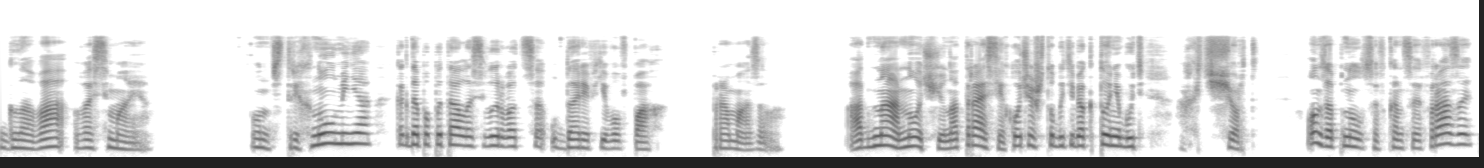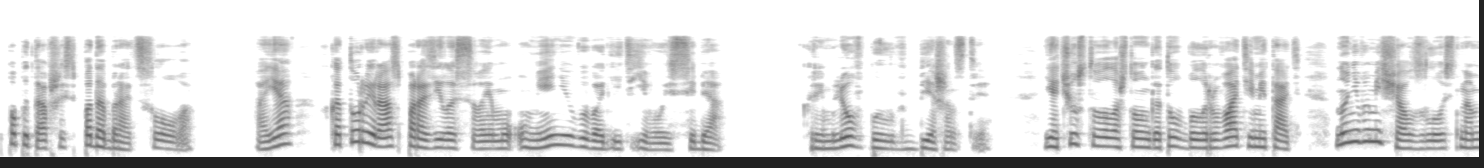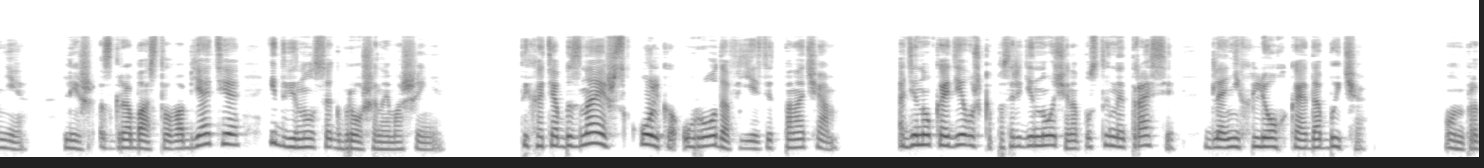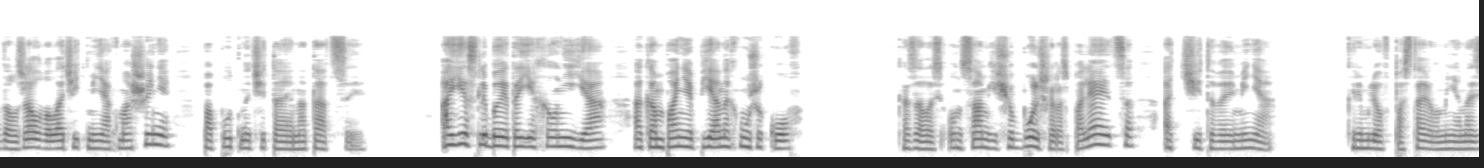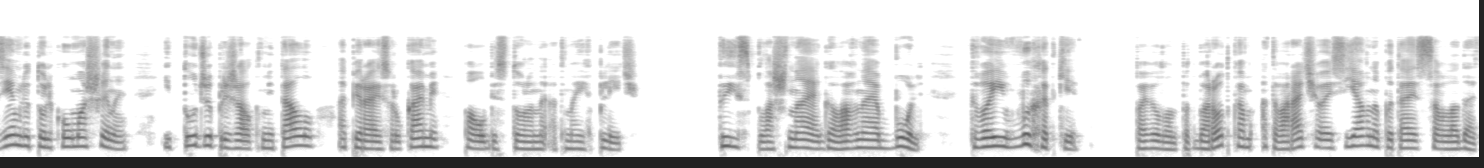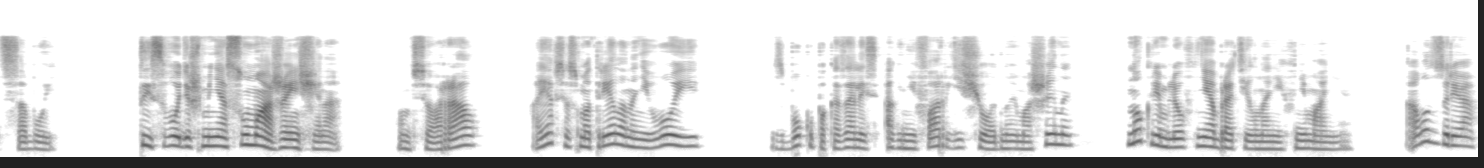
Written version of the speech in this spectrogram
Глава восьмая. Он встряхнул меня, когда попыталась вырваться, ударив его в пах. Промазала. «Одна ночью на трассе. Хочешь, чтобы тебя кто-нибудь...» «Ах, черт!» Он запнулся в конце фразы, попытавшись подобрать слово. А я в который раз поразилась своему умению выводить его из себя. Кремлев был в бешенстве. Я чувствовала, что он готов был рвать и метать, но не вымещал злость на мне, лишь сгробастал в объятия и двинулся к брошенной машине. Ты хотя бы знаешь, сколько уродов ездит по ночам? Одинокая девушка посреди ночи на пустынной трассе для них легкая добыча. Он продолжал волочить меня к машине, попутно читая нотации. А если бы это ехал не я, а компания пьяных мужиков, Казалось, он сам еще больше распаляется, отчитывая меня. Кремлев поставил меня на землю только у машины и тут же прижал к металлу, опираясь руками по обе стороны от моих плеч. «Ты сплошная головная боль! Твои выходки!» — повел он подбородком, отворачиваясь, явно пытаясь совладать с собой. «Ты сводишь меня с ума, женщина!» Он все орал, а я все смотрела на него и Сбоку показались огни фар еще одной машины, но Кремлев не обратил на них внимания. А вот зря.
